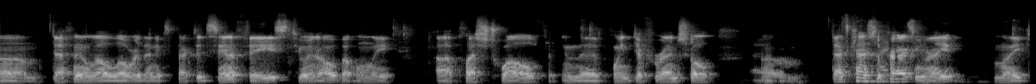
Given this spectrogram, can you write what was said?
Um, definitely a little lower than expected. Santa Fe's 2 and 0, but only uh, plus 12 in the point differential. Um, that's kind of surprising, right? Like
